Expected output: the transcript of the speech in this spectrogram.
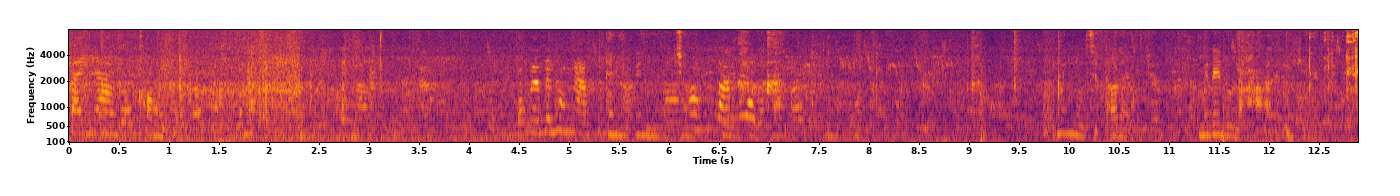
ไส้ย่างคอหมูตรงนั้นเป็นห้องน้ำใช่ไหมอันนี้เป็นหมูจุ่มไม่รู้สิบเท่าไหร่เหมือนกันไม่ได้ดูราคาเลยเมื่อกี้เนี่ยไส้ยืนมาผู้เป้าครับทำไมเหรอข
